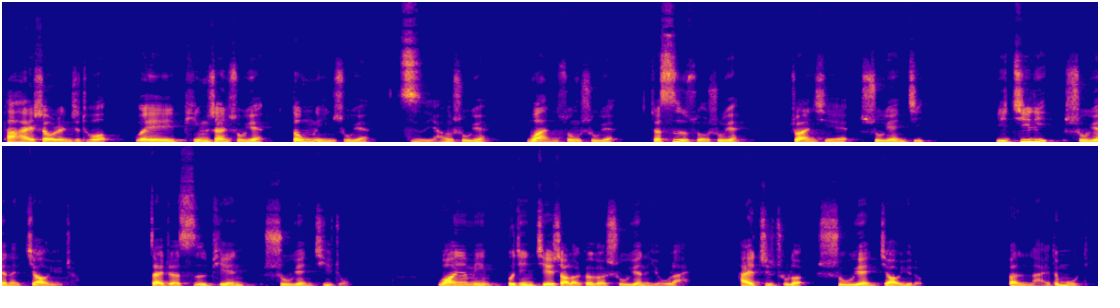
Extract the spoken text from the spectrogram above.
他还受人之托，为平山书院、东林书院、紫阳书院、万松书院这四所书院撰写书院记，以激励书院的教育者。在这四篇书院记中，王阳明不仅介绍了各个书院的由来，还指出了书院教育的。本来的目的，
